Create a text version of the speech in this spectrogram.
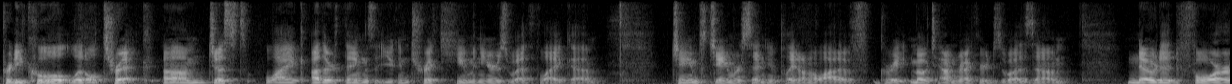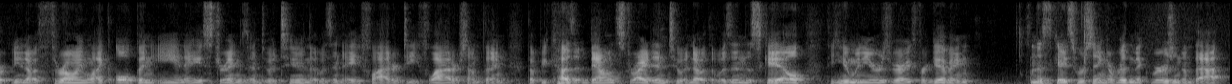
pretty cool little trick. Um, just like other things that you can trick human ears with, like uh, James Jamerson, who played on a lot of great Motown records, was um, noted for you know throwing like open E and A strings into a tune that was in A flat or D flat or something. But because it bounced right into a note that was in the scale, the human ear is very forgiving. In this case, we're seeing a rhythmic version of that.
